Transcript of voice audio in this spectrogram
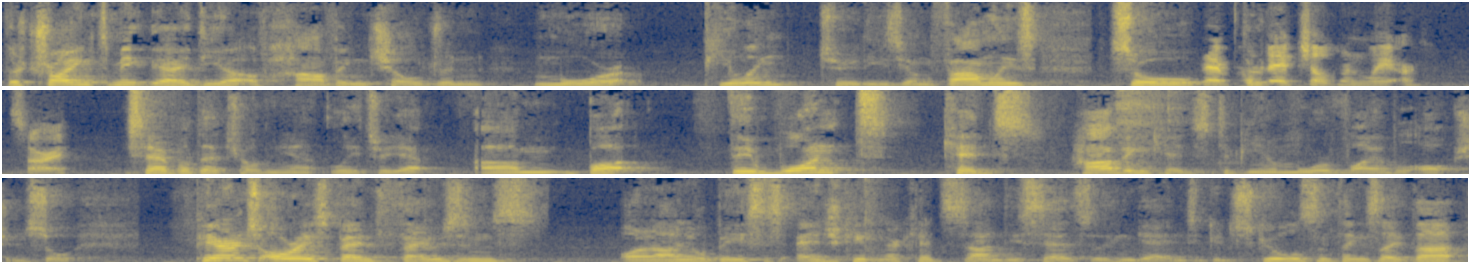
they're trying to make the idea of having children more appealing to these young families. So dead children later. Sorry. Several dead children yet later yet. Um, but they want kids having kids to be a more viable option. So parents already spend thousands on an annual basis educating their kids, as Andy said, so they can get into good schools and things like that.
